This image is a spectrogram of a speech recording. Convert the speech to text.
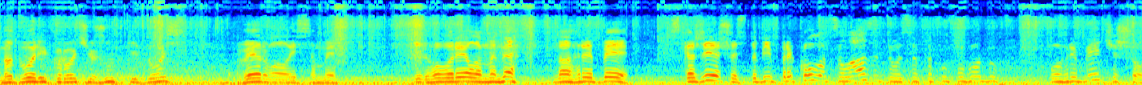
На дворі, коротше, жуткий дощ. Вирвалися ми. Підговорила мене на гриби. Скажи щось, тобі приколо це лазити ось в таку погоду по гриби чи що?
